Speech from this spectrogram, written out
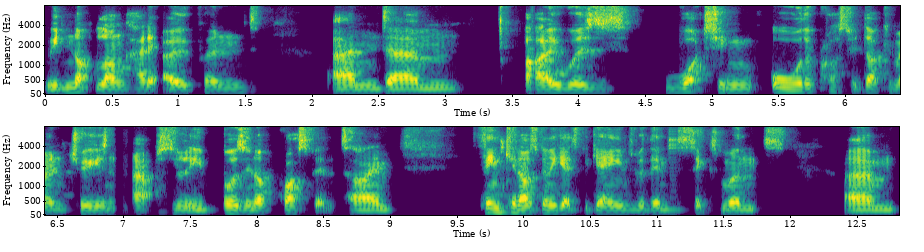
We'd not long had it opened, and um, I was watching all the CrossFit documentaries and absolutely buzzing off CrossFit at the time, thinking I was going to get to the games within six months um,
